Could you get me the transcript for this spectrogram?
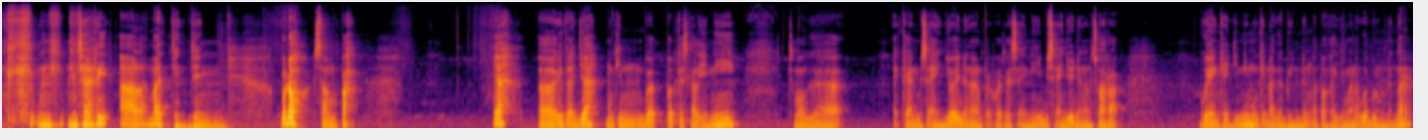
mencari alamat. Jeng jeng bodoh sampah. Ya uh, itu aja mungkin buat podcast kali ini semoga kalian bisa enjoy dengan podcast ini bisa enjoy dengan suara gue yang kayak gini mungkin agak bindeng atau kayak gimana gue belum denger.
